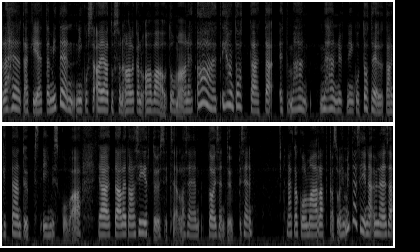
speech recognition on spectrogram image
läheltäkin, että miten niin se ajatus on alkanut avautumaan, että Aa, et ihan totta, että, että mehän, mehän nyt niin kuin toteutetaankin tämän tyyppistä ihmiskuvaa ja että aletaan siirtyä sitten sellaiseen toisen tyyppiseen näkökulmaan ja ratkaisuihin. Mitä siinä yleensä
